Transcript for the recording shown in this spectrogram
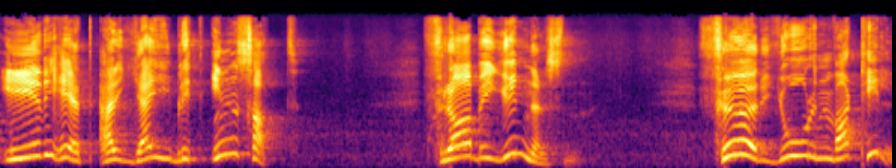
evighet er jeg blitt innsatt. Fra begynnelsen, før jorden var til.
